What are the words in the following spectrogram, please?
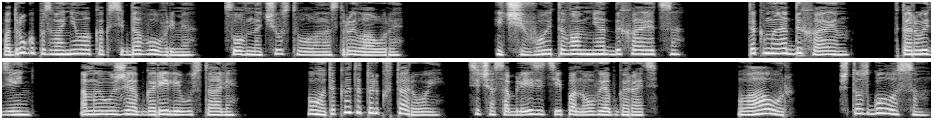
Подруга позвонила, как всегда, вовремя, словно чувствовала настрой Лауры. «И чего это вам не отдыхается?» «Так мы отдыхаем. Второй день. А мы уже обгорели и устали». «О, так это только второй. Сейчас облезете и по новой обгорать». «Лаур, что с голосом?»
